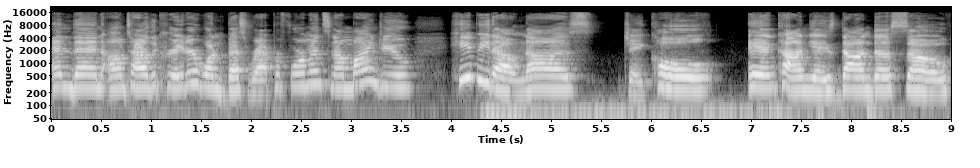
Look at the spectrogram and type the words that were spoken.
And then um Tyler the Creator won Best Rap Performance. Now, mind you, he beat out Nas, J. Cole, and Kanye's Donda. So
